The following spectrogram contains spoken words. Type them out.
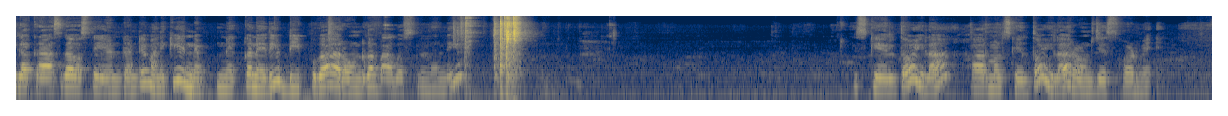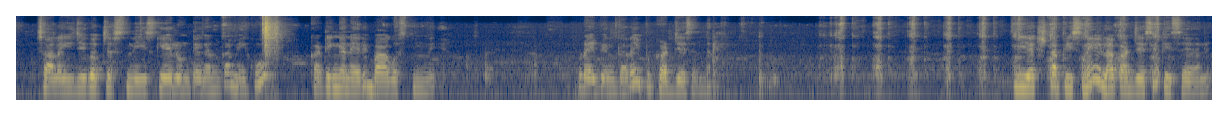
ఇలా క్రాస్గా వస్తే ఏంటంటే మనకి నెక్ నెక్ అనేది డీప్గా రౌండ్గా బాగా వస్తుందండి. స్కేల్తో ఇలా నార్మల్ స్కేల్తో ఇలా రౌండ్ చేసుకోవడమే. చాలా ఈజీగా వచ్చేస్తుంది. ఈ స్కేల్ ఉంటే కనుక మీకు కటింగ్ అనేది బాగా వస్తుంది. ఇప్పుడు అయిపోయింది కదా ఇప్పుడు కట్ చేసేద్దాం. ఈ ఎక్స్ట్రా పీస్ని ఇలా కట్ చేసి తీసేయాలి.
